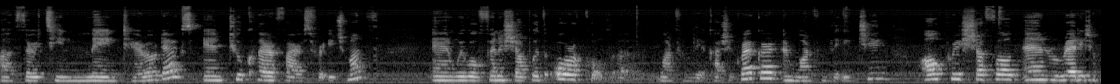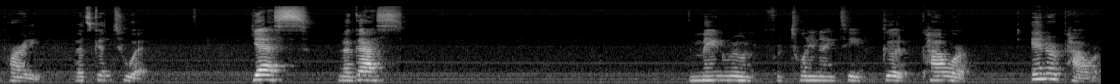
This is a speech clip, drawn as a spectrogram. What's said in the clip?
uh, 13 main tarot decks and two clarifiers for each month. And we will finish up with oracles, uh, one from the Akashic Record and one from the I Ching, all pre-shuffled and ready to party. Let's get to it. Yes, Laguz. The main rune for 2019. Good. Power. Inner power.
